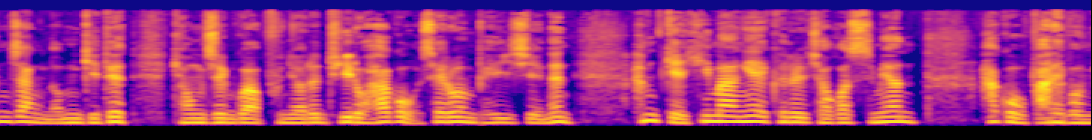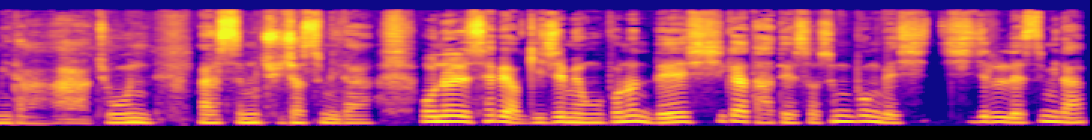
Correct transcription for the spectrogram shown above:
한 장 넘기듯 경쟁과 분열은 뒤로 하고 새로운 페이지에는 함께 희망의 글을 적었으면 하고 바래봅니다. 아, 좋은 말씀 주셨습니다. 오늘 새벽 이재명 후보는 4시가 다 돼서 승복 메시지를 냈습니다.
